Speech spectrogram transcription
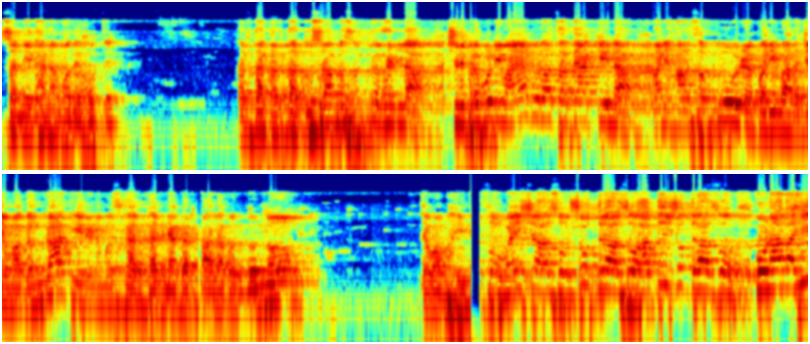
सन्निधानामध्ये होते. करता करता दुसरा प्रसंग घडला. श्री प्रभूंनी मायापुराचा त्याग केला आणि हा संपूर्ण परिवार जेव्हा गंगा तीर नमस्कार करण्याकरता आला बंधूंनो तेव्हा भाई असो वैश्य असो शूद्र असो अतिशूद्र असो कोणालाही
